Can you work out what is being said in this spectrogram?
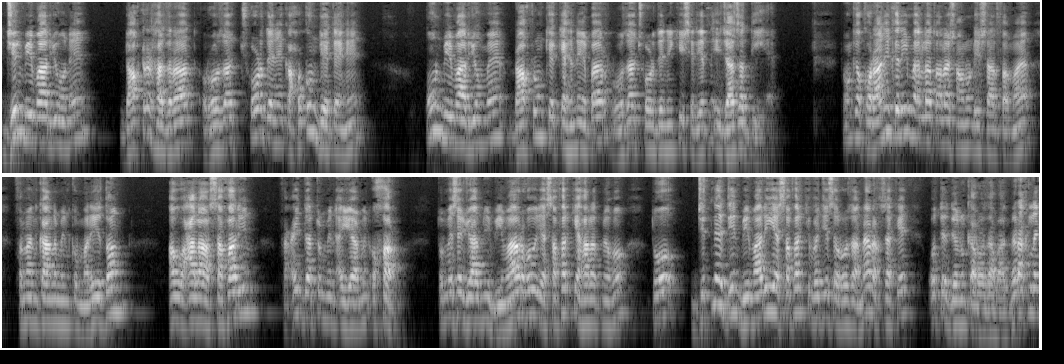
جن بیماریوں نے ڈاکٹر حضرات روزہ چھوڑ دینے کا حکم دیتے ہیں ان بیماریوں میں ڈاکٹروں کے کہنے پر روزہ چھوڑ دینے کی شریعت نے اجازت دی ہے۔ کیونکہ قرآن کریم میں اللہ تعالیٰ شان الشاد فرمایا، فمن کان من کو مریضن او اعلیٰ سفرین فعدت من ایام اخر تو میں سے جو آدمی بیمار ہو یا سفر کی حالت میں ہو، تو جتنے دن بیماری یا سفر کی وجہ سے روزہ نہ رکھ سکے، اتنے دنوں کا روزہ بعد میں رکھ لے۔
